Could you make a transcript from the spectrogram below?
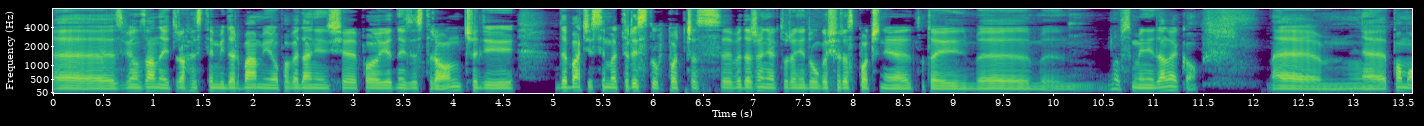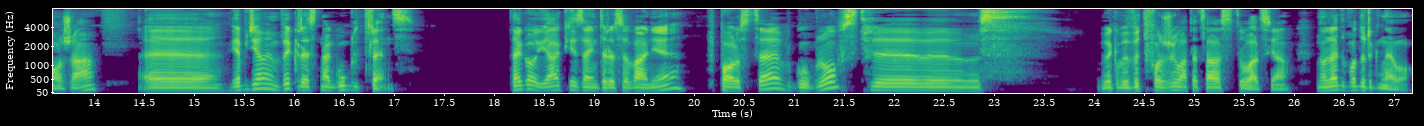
e, związanej trochę z tymi derbami, opowiadanie się po jednej ze stron, czyli debacie symetrystów podczas wydarzenia, które niedługo się rozpocznie tutaj, e, no w sumie niedaleko, e, e, Pomorza. Ja widziałem wykres na Google Trends tego, jakie zainteresowanie w Polsce, w Google jakby wytworzyła ta cała sytuacja. No ledwo drgnęło.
